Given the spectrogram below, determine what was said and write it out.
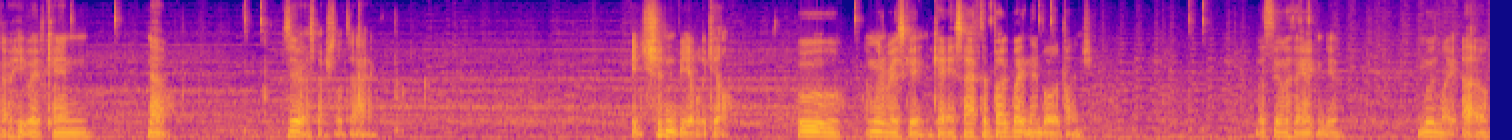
Oh, Heatwave can... No. Zero special attack. It shouldn't be able to kill. Ooh, I'm gonna risk it. Okay, so I have to Bug Bite and then Bullet Punch. That's the only thing I can do. Moonlight, uh-oh.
